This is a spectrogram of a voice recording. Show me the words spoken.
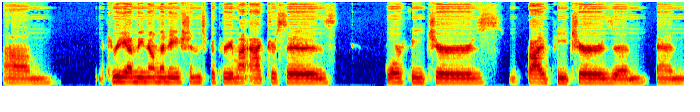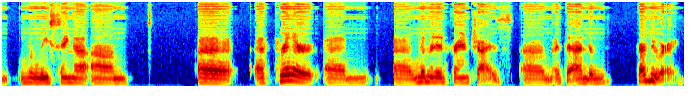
Um, three Emmy nominations for three of my actresses, four features, five features, and and releasing a um, a, a thriller um, uh, limited franchise um, at the end of February.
